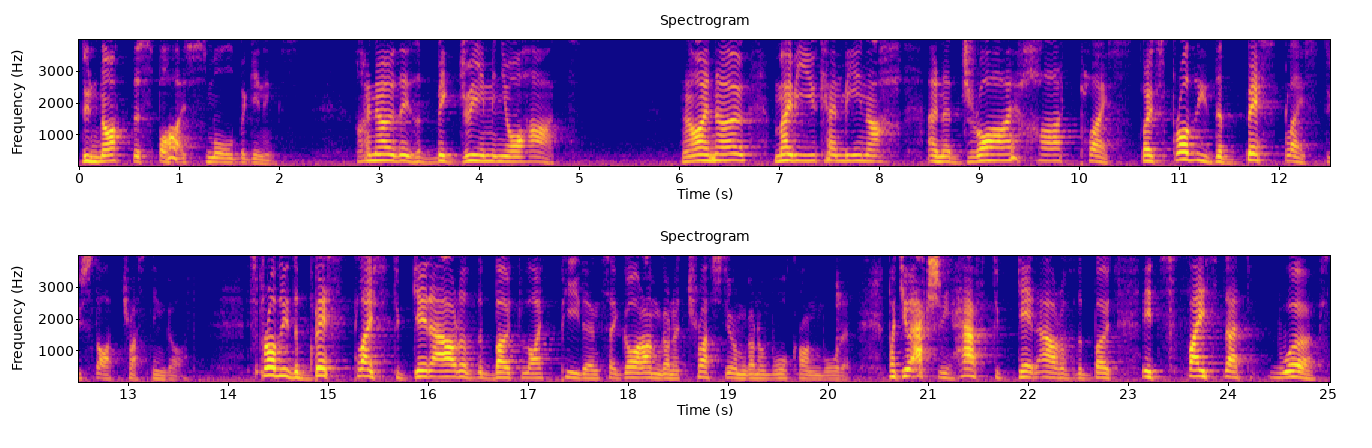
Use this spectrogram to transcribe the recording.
Do not despise small beginnings. I know there's a big dream in your heart. And I know maybe you can be in a, in a dry, hard place, but it's probably the best place to start trusting God. It's probably the best place to get out of the boat like Peter and say, God, I'm going to trust you. I'm going to walk on water. But you actually have to get out of the boat. It's faith that works.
